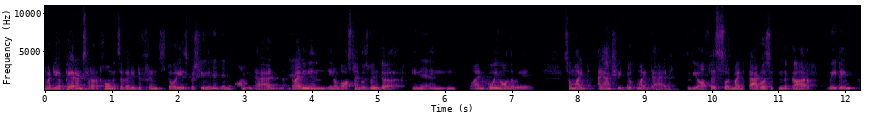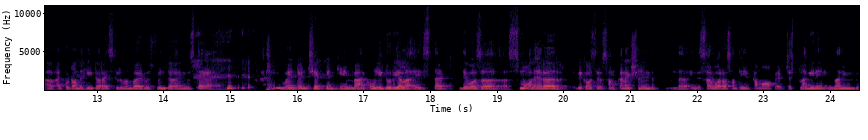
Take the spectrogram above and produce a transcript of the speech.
But your parents are at home. It's a very different story, especially with your mom and dad driving in, you know, Boston. It was winter in, yeah. in and going all the way. So my, I actually took my dad to the office. So my dad was in the car waiting. Uh, I put on the heater. I still remember it was winter and he was there. I actually went and checked and came back only to realize that there was a small error because there was some connection in the, the in the server or something had come off. It just plug it in. It was nothing.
